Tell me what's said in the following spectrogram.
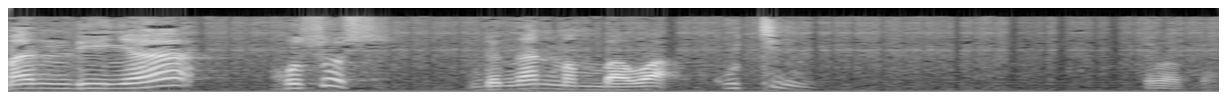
Mandinya khusus dengan membawa kucing. Jawabnya.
